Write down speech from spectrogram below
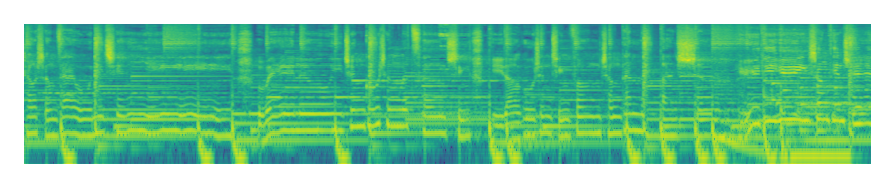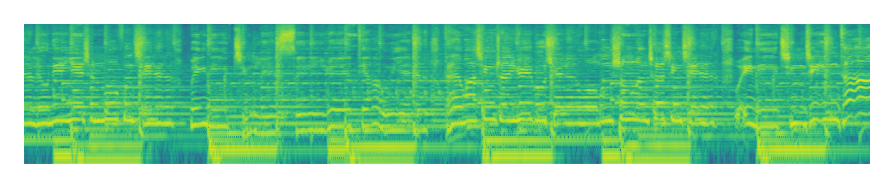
桥上再无你倩影，唯留一卷古城了曾经，一道孤城清风长叹了半生。雨滴余音上天阙，流年也沉默风间，为你经历岁月凋叶。待瓦青砖玉不绝，我梦霜冷彻心间，为你倾尽悼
